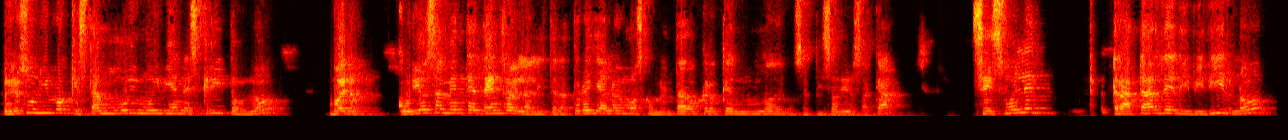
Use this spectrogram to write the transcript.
pero es un libro que está muy, muy bien escrito, ¿no? Bueno, curiosamente dentro de la literatura, ya lo hemos comentado creo que en uno de los episodios acá, se suele tratar de dividir, ¿no?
